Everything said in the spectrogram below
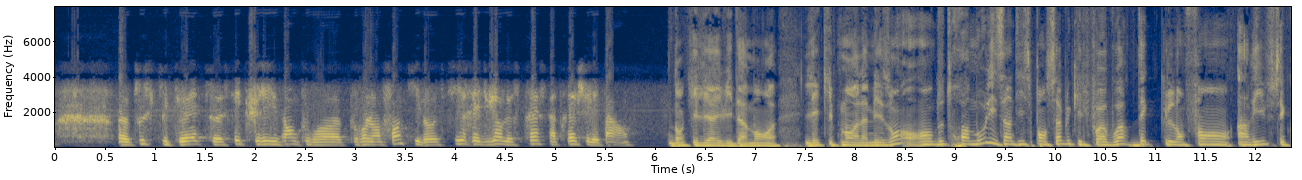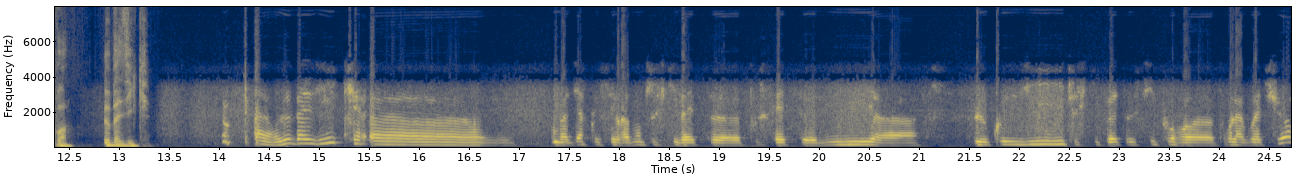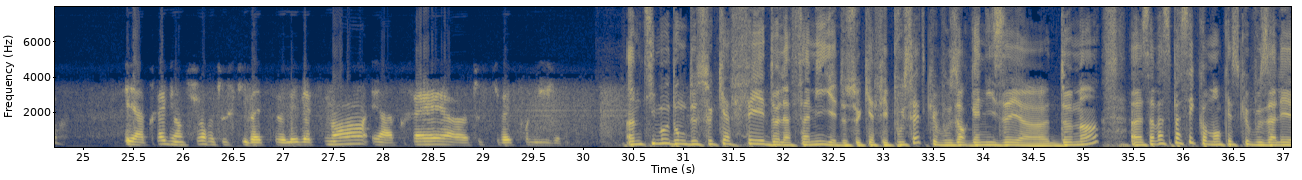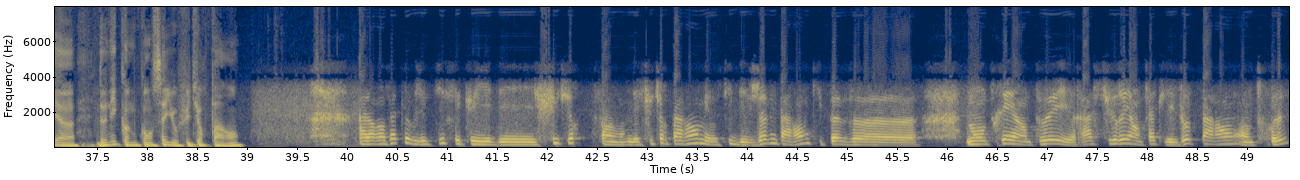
tout ce qui peut être sécurisant pour pour l'enfant, qui va aussi réduire le stress après chez les parents. Donc il y a évidemment l'équipement à la maison. En deux, trois mots, les indispensables qu'il faut avoir dès que l'enfant arrive, c'est quoi Le basique? Alors le basique, euh, on va dire que c'est vraiment tout ce qui va être euh, poussette, euh, lit, le cosy, tout ce qui peut être aussi pour pour la voiture. Et après, bien sûr, tout ce qui va être les vêtements et après tout ce qui va être pour l'hygiène. Un petit mot donc de ce café de la famille et de ce café poussette que vous organisez demain. Ça va se passer comment? Qu'est-ce que vous allez donner comme conseil aux futurs parents? Alors en fait, l'objectif c'est qu'il y ait des futurs, enfin des futurs parents, mais aussi des jeunes parents qui peuvent euh, montrer un peu et rassurer en fait les autres parents entre eux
